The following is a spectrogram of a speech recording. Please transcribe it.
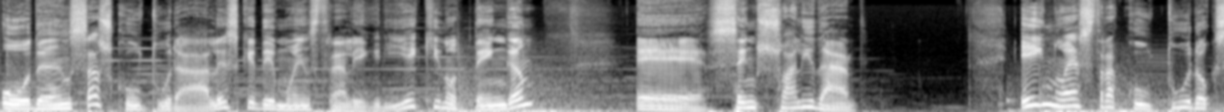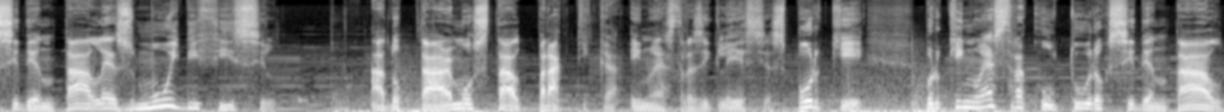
ou danças culturales que demonstram alegria e que não tenham eh, sensualidade. Em nossa cultura ocidental é muito difícil adoptarmos tal prática em nossas igrejas. Por quê? Porque em nossa cultura ocidental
